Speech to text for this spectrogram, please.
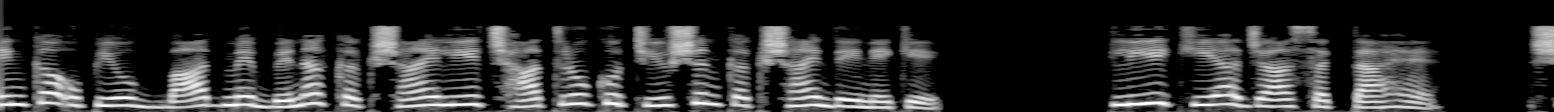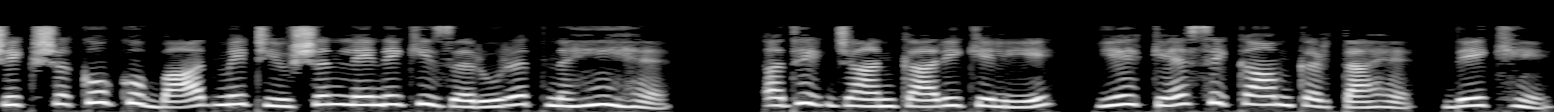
इनका उपयोग बाद में बिना कक्षाएँ लिए छात्रों को ट्यूशन कक्षाएँ देने के लिए किया जा सकता है। शिक्षकों को बाद में ट्यूशन लेने की ज़रूरत नहीं है। अधिक जानकारी के लिए यह कैसे काम करता है, देखें।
